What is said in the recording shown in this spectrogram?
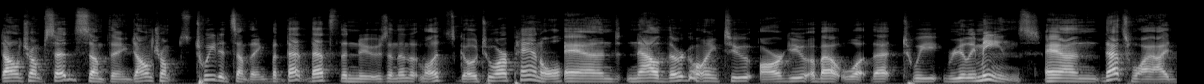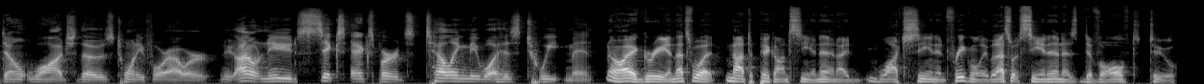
Donald Trump said something. Donald Trump tweeted something. But that that's the news. And then let's go to our panel. And now they're going to argue about what that tweet really means. And that's why I don't watch those 24 hour news. I don't need six experts telling me what his tweet meant. No, I agree. And that's what, not to pick on CNN, I watch CNN frequently, but that's what CNN has devolved to.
